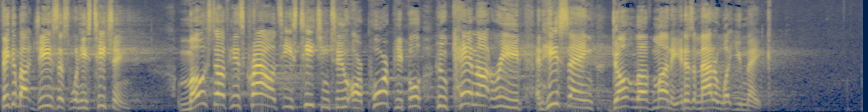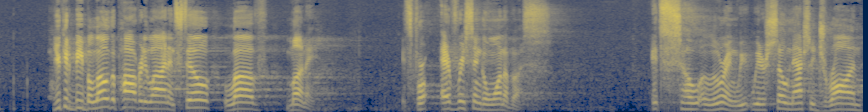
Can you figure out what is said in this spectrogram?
Think about Jesus when he's teaching. Most of his crowds he's teaching to are poor people who cannot read, and he's saying, Don't love money. It doesn't matter what you make. You could be below the poverty line and still love money. It's for every single one of us. It's so alluring. We, we are so naturally drawn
